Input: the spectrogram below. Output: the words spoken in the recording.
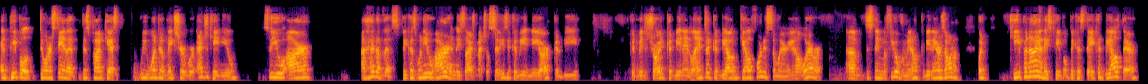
And people do understand that this podcast we want to make sure we're educating you so you are ahead of this because when you are in these large metro cities it could be in new york could be could be detroit could be in atlanta could be out in california somewhere you know wherever. Um, just name a few of them you know could be in arizona. But keep an eye on these people because they could be out there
